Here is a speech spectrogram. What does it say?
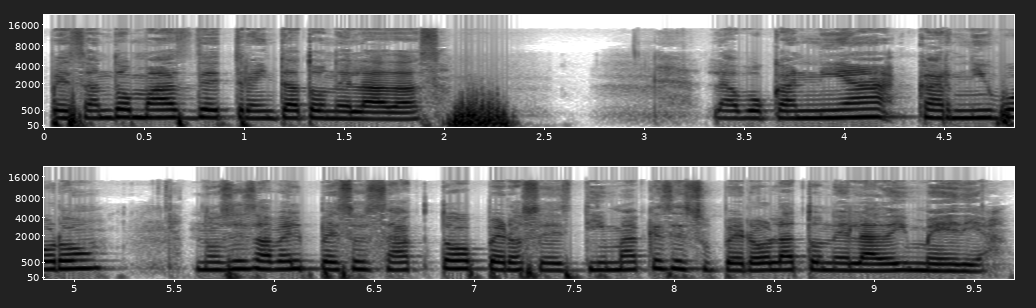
pesando más de 30 toneladas. La bocanía carnívoro, no se sabe el peso exacto, pero se estima que se superó la tonelada y media.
